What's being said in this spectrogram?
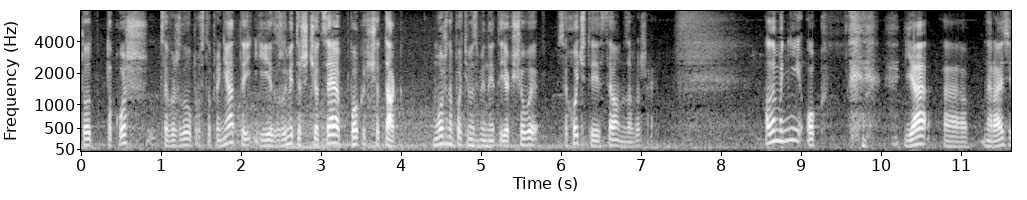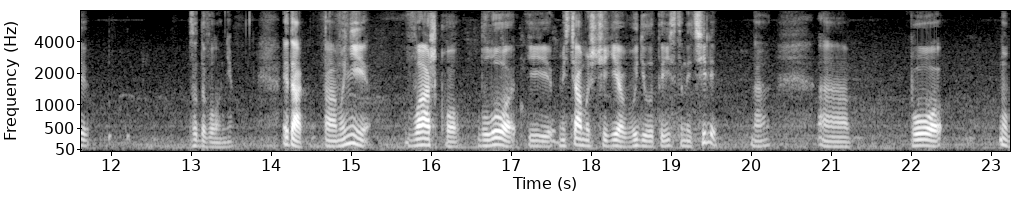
то також це важливо просто прийняти і зрозуміти, що це поки що так. Можна потім змінити, якщо ви це хочете і це вам заважає. Але мені ок. Я е, наразі задоволений. І так, е, мені важко було і місцями ще є виділити істинні цілі. Да? Е, бо ну,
